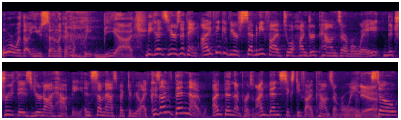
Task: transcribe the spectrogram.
or without you sounding like a complete biatch? Because here's the thing I think if you're 75 to 100 pounds overweight, the truth is you're not happy in some aspect of your life. Because I've been that, I've been that person. I've been 65 pounds overweight. Yeah. So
